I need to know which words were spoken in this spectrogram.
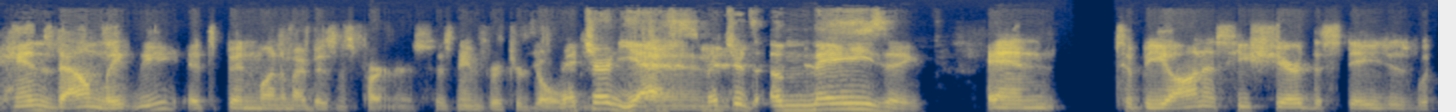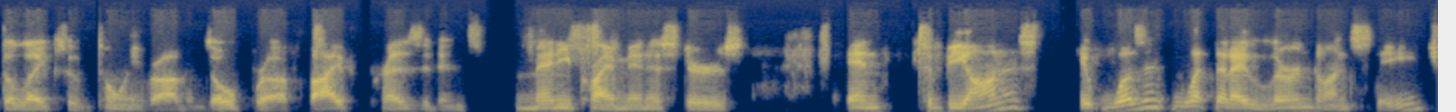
Hands down, lately, it's been one of my business partners. His name's Richard Dolan. richard yes And- richard's amazing And to be honest, he shared the stages with the likes of Tony Robbins, Oprah, five presidents, many prime ministers. And to be honest, it wasn't what that I learned on stage,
